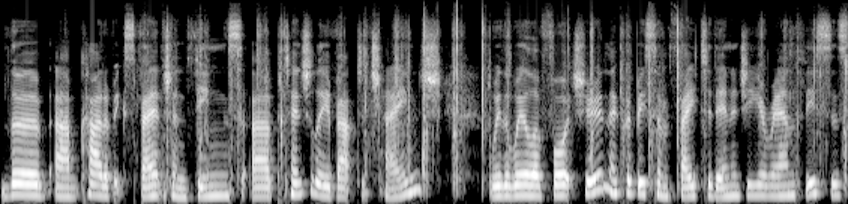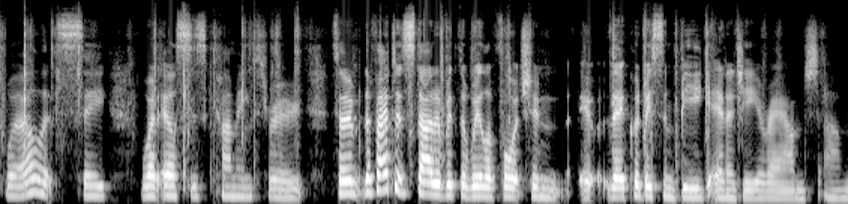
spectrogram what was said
the um, card of expansion. Things are potentially about to change with the Wheel of Fortune. There could be some fated energy around this as well. Let's see what else is coming through. So the fact it started with the Wheel of Fortune, it, there could be some big energy around. Um,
